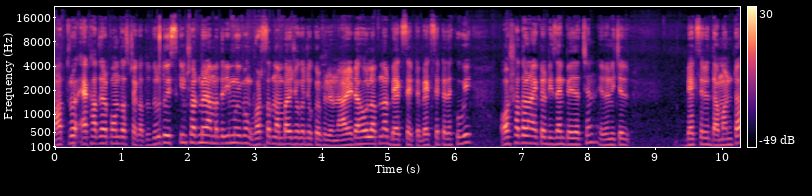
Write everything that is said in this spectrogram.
মাত্র এক হাজার পঞ্চাশ টাকা। তো দ্রুত স্ক্রিনশট মেরে আমাদের ইমো এবং হোয়াটসঅ্যাপ নাম্বারে যোগাযোগ করে ফেলেন। আর এটা হলো আপনার ব্যাক সাইডটা ব্যাক সাইডটাতে খুবই অসাধারণ একটা ডিজাইন পেয়ে যাচ্ছেন। এটা নিচের ব্যাক সাইডের দামানটা।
